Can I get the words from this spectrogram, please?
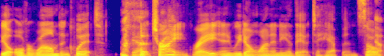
feel overwhelmed and quit Yeah. trying, right? And we don't want any of that to happen. So Yeah.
